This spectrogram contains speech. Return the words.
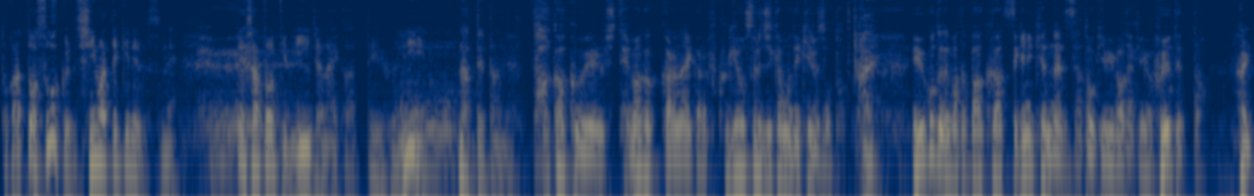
とかとすごく親和的でですね。でサトウキビいいんじゃないかっていうふうになってたんです。高く売れるし手間がかからないから副業する時間もできるぞと、はい、いうことでまた爆発的に県内でサトウキビ畑が増えていったはい、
